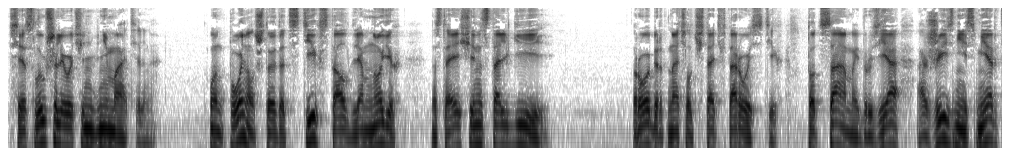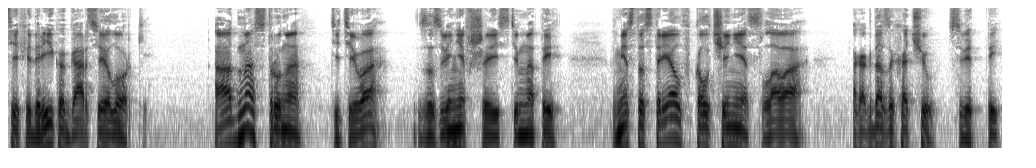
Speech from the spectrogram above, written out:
Все слушали очень внимательно. Он понял, что этот стих стал для многих – настоящей ностальгии. Роберт начал читать второй стих, тот самый, друзья, о жизни и смерти Федерико Гарсия Лорки. А одна струна, тетива, зазвеневшая из темноты, вместо стрел в колчине слова, а когда захочу – цветы.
